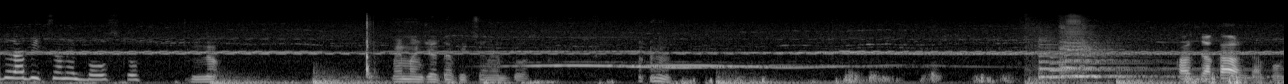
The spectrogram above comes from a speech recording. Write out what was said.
Mai mangiato la pizza nel bosco? No. Mai mangiato la pizza nel bosco. calda calda poi.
